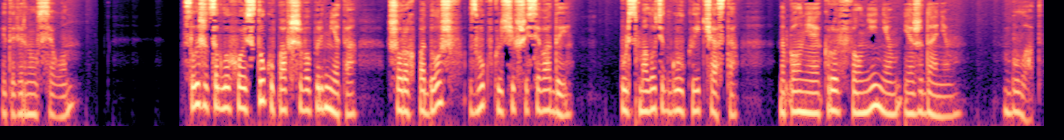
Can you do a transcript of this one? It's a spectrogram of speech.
Это вернулся он? Слышится глухой стук упавшего предмета, шорох подошв, звук включившейся воды. Пульс молотит гулко и часто, наполняя кровь волнением и ожиданием. Булат.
